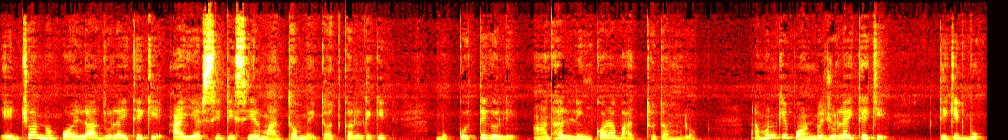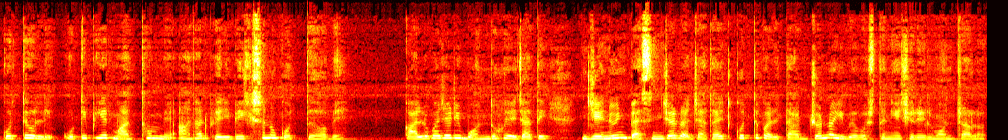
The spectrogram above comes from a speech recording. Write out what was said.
এর জন্য পয়লা জুলাই থেকে আইআরসিটিসি এর মাধ্যমে তৎকাল টিকিট বুক করতে গেলে আধার লিঙ্ক করা বাধ্যতামূলক। এমনকি পনেরো জুলাই থেকে টিকিট বুক করতে হলে ওটিপি এর মাধ্যমে আধার ভেরিফিকেশনও করতে হবে। কালোবাজারি বন্ধ হয়ে যাতে জেনুইন প্যাসেঞ্জাররা যাতায়াত করতে পারে তার জন্য এই ব্যবস্থা নিয়েছে রেল মন্ত্রণালয়।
